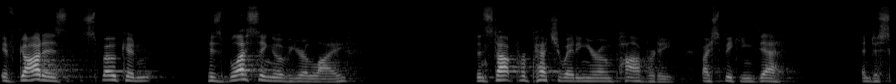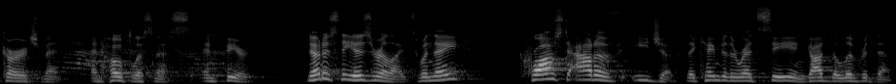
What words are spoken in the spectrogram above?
If God has spoken his blessing over your life, then stop perpetuating your own poverty by speaking death and discouragement and hopelessness and fear. Notice the Israelites, when they crossed out of Egypt, they came to the Red Sea and God delivered them.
